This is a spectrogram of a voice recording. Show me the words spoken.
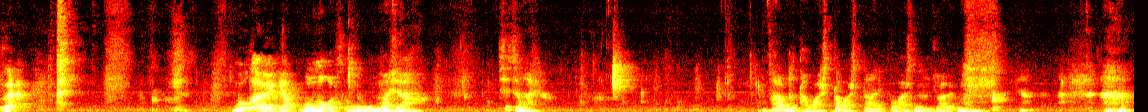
왜? 뭐가 왜기야? 뭐 먹었어? 근데 뭔 맛이야? 치즈 말이야. 사람들 다 맛있다 맛있다 하니까 맛있는 줄 알고 먹는 거 아니야?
